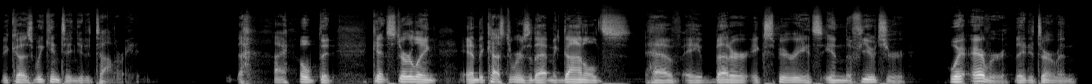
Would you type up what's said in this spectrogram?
because we continue to tolerate it. I hope that Kent Sterling and the customers of that McDonald's have a better experience in the future wherever they determine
